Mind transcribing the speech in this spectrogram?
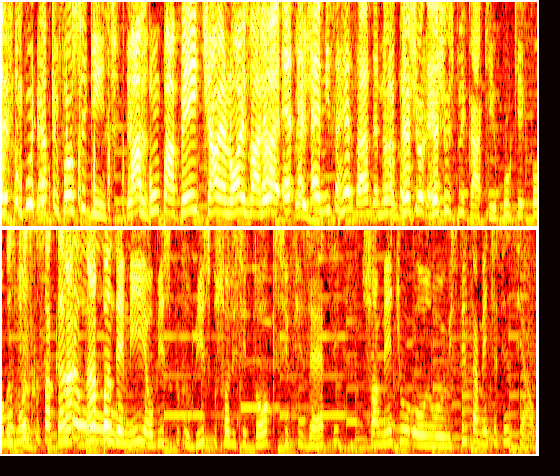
Eu, Samuel. é porque foi o seguinte. Deixa, Papum, papei, tchau, é nóis, valeu. Ah, é, é- é missa rezada, é a melhor não, coisa deixa, eu- deixa eu explicar aqui o porquê que foi o Os motivo. músicos só Na, cantam na o... pandemia, o bispo, o bispo solicitou que se fizesse somente o, o- o estritamente essencial.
